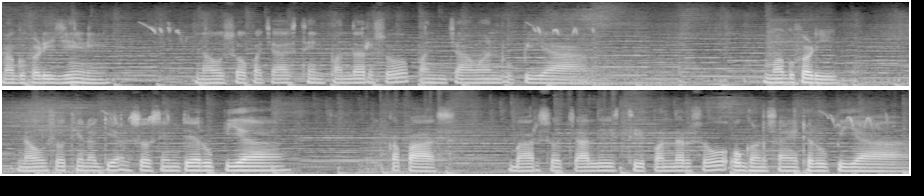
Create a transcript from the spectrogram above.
મગફળી ઝીણી, નવસો પચાસથી પંદરસો પંચાવન રૂપિયા. મગફળી, નવસોથી અગિયારસો સિત્તેર રૂપિયા. કપાસ, બારસો ચાલીસથી પંદરસો ઓગણસાઠ રૂપિયા.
